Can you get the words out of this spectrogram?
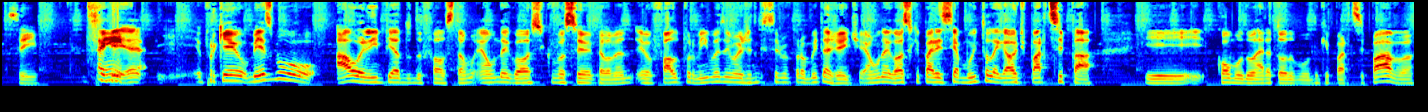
Sim. Sim, É, é- porque mesmo a Olimpíada do Faustão é um negócio que você, pelo menos eu falo por mim, mas eu imagino que sirva pra muita gente. É um negócio que parecia muito legal de participar. E como não era todo mundo que participava,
